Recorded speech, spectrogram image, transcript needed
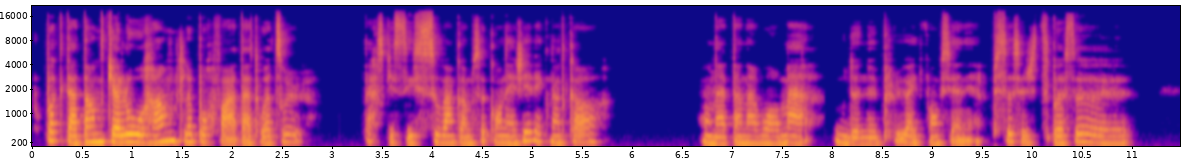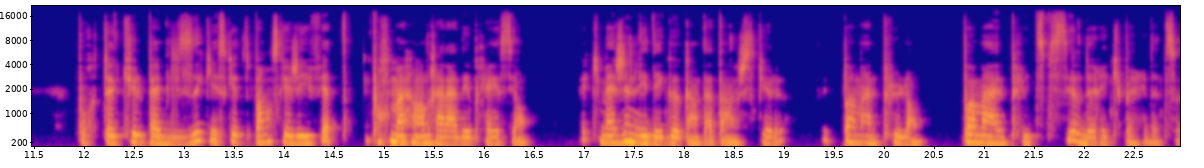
Faut pas que t'attendes que l'eau rentre pour faire ta toiture. Parce que c'est souvent comme ça qu'on agit avec notre corps. On attend d'avoir mal ou de ne plus être fonctionnel. Puis ça, je dis pas ça euh, pour te culpabiliser. Qu'est-ce que tu penses que j'ai fait pour me rendre à la dépression? Fait qu'imagine les dégâts quand t'attends jusque-là. C'est pas mal plus long, pas mal plus difficile de récupérer de ça.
